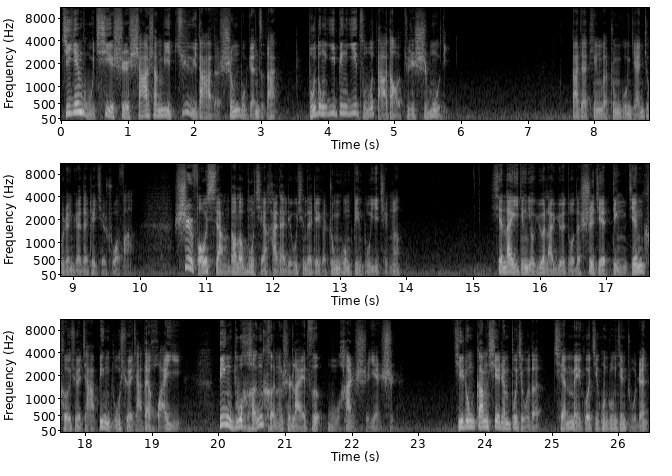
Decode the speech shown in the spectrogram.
基因武器是杀伤力巨大的生物原子弹，不动一兵一卒达到军事目的。大家听了中共研究人员的这些说法，是否想到了目前还在流行的这个中共病毒疫情呢？现在已经有越来越多的世界顶尖科学家、病毒学家在怀疑，病毒很可能是来自武汉实验室。其中刚卸任不久的前美国疾控中心主任。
